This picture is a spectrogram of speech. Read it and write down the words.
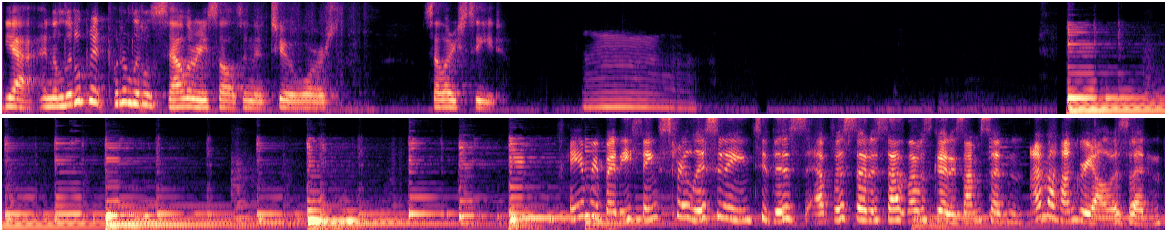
yeah and a little bit put a little celery salt in it too or celery seed Mm. Everybody, thanks for listening to this episode of South. That was good. As I'm sudden, I'm a hungry all of a sudden.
